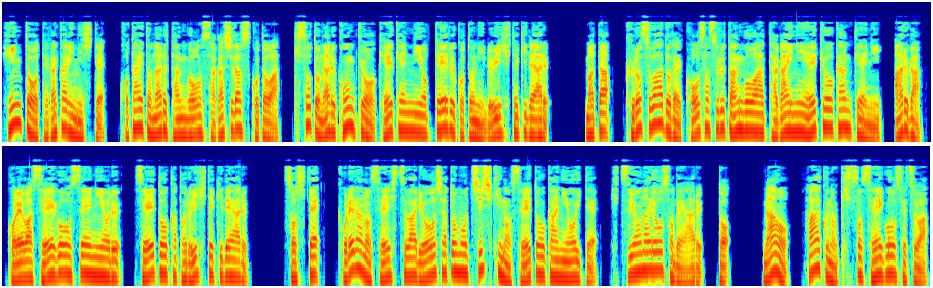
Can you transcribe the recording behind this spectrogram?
ヒントを手がかりにして答えとなる単語を探し出すことは基礎となる根拠を経験によって得ることに類比的である。また、クロスワードで交差する単語は互いに影響関係にあるが、これは整合性による正当化と類比的である。そして、これらの性質は両者とも知識の正当化において必要な要素である、と。なお、ハークの基礎整合説は、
